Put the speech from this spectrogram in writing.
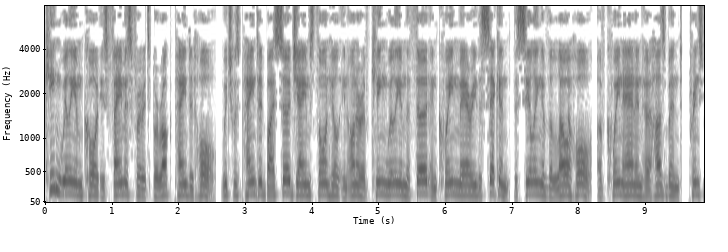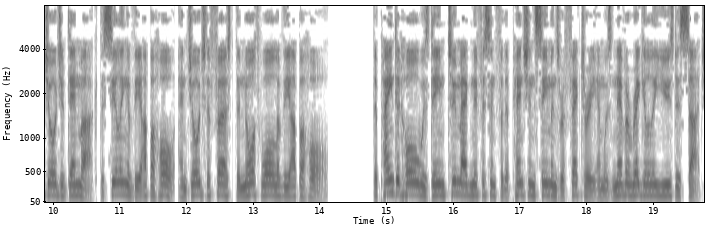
King William Court is famous for its Baroque painted hall, which was painted by Sir James Thornhill in honour of King William III and Queen Mary II the ceiling of the lower hall, of Queen Anne and her husband, Prince George of Denmark the ceiling of the upper hall and George I the north wall of the upper hall. The painted hall was deemed too magnificent for the pension seamen's refectory and was never regularly used as such.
